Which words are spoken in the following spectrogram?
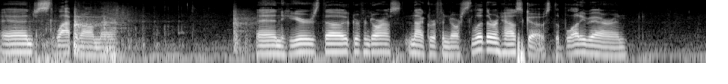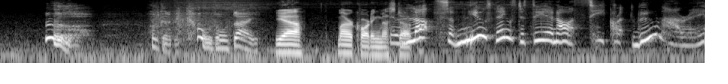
And just slap it on there. And here's the Gryffindor house, not Gryffindor, Slytherin house ghost, the Bloody Baron. I'm gonna be cold all day. Yeah, my recording messed up. lots of new things to see in our secret room, Harry.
